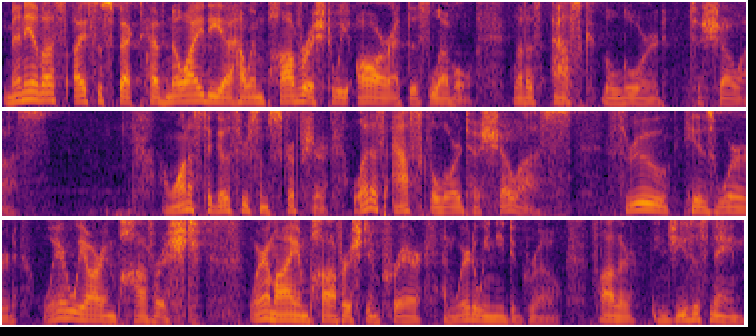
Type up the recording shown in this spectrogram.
Many of us, I suspect, have no idea how impoverished we are at this level. Let us ask the Lord to show us. I want us to go through some scripture. Let us ask the Lord to show us through His Word where we are impoverished. Where am I impoverished in prayer? And where do we need to grow? Father, in Jesus' name,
